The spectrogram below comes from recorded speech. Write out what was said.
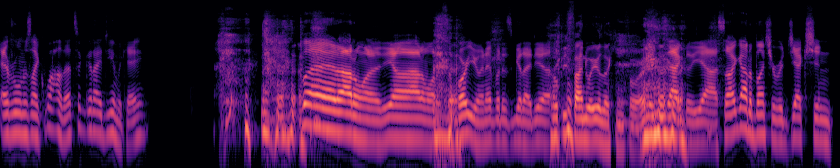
everyone was like, "Wow, that's a good idea, McKay." but I don't want to. You know, I don't want to support you in it. But it's a good idea. Hope you find what you're looking for. exactly. Yeah. So I got a bunch of rejection,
